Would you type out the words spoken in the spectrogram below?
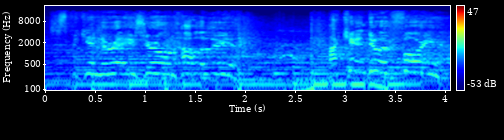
Just begin to raise your own hallelujah. I can't do it for you.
